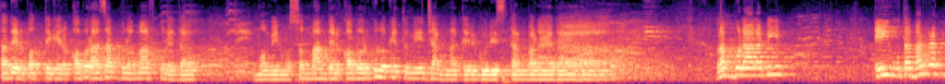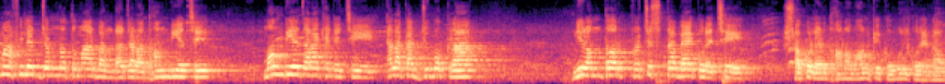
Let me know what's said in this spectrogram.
তাদের প্রত্যেকের কবর আজাবগুলো মাফ করে দাও। মমিন মুসলমানদের কবরগুলোকে তুমি জান্নাতের গুলিস্তান বানায় দাও। রব্বুল আলামিন এই মুতাবারক মাহফিলের জন্য তোমার বান্দা যারা ধন দিয়েছে, মন দিয়ে যারা খেটেছে, এলাকার যুবকরা নিরন্তর প্রচেষ্টা ব্যয় করেছে, সকলের ধন মনকে কবুল করে নাও।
